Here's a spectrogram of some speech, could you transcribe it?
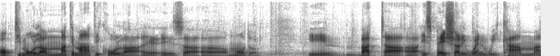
optimal mathematical is, model. In, but uh, especially when we come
